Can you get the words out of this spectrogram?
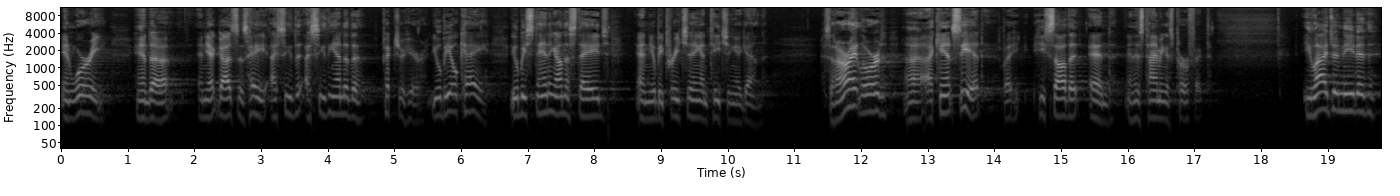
and worry. And, uh, and yet God says, hey, I see, the, I see the end of the picture here. You'll be okay. You'll be standing on the stage and you'll be preaching and teaching again. I said, all right, Lord, uh, I can't see it, but he saw the end and his timing is perfect. Elijah needed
